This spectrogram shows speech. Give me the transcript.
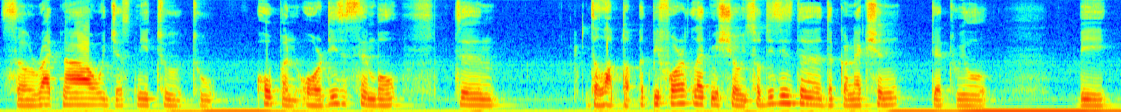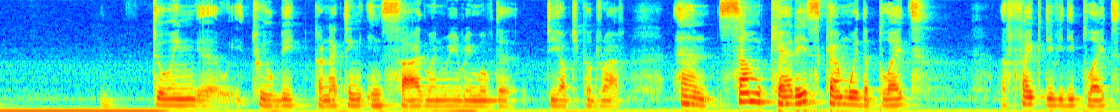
So right now we just need to to open or disassemble the the laptop. But before let me show you. So this is the the connection that will be doing uh, it will be connecting inside when we remove the the optical drive. And some caddies come with a plate a fake DVD plate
